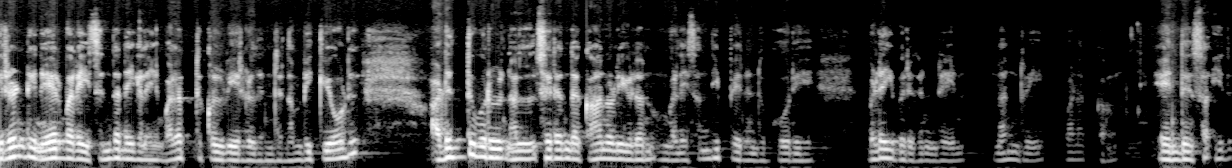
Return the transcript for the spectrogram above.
இரண்டு நேர்மறை சிந்தனைகளையும் வளர்த்துக் கொள்வீர்கள் என்ற நம்பிக்கையோடு அடுத்து ஒரு நல் சிறந்த காணொளியுடன் உங்களை சந்திப்பேன் என்று கூறி விடைபெறுகின்றேன். நன்றி வணக்கம். இந்த ச இது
